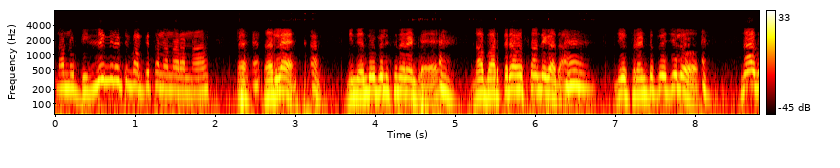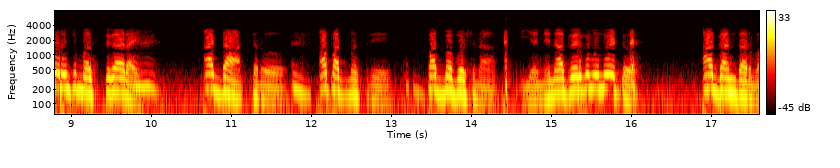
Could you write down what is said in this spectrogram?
నన్ను ఢిల్లీ మిలిటరీ పంపిస్తానన్నారన్నా. సర్లే. నిన్నెందుకు పిలిచినానంటే నా బర్త్డే వస్తుంది కదా. నీ ఫ్రంట్ పేజీలో నా గురించి మస్తుగా రాయి. ఆ. డాక్టరు ఆ. పద్మశ్రీ పద్మభూషణ ఇవన్నీ నా పేరుకు ముందు పెట్టు. ఆ గంధర్వ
